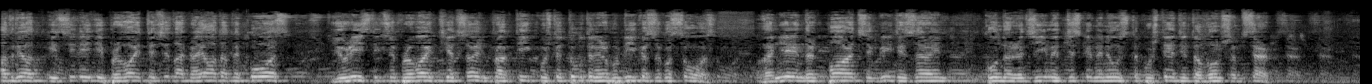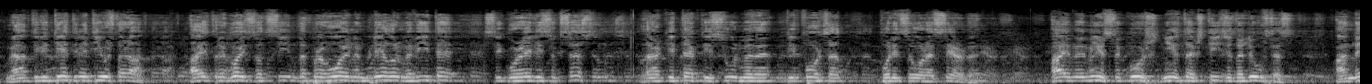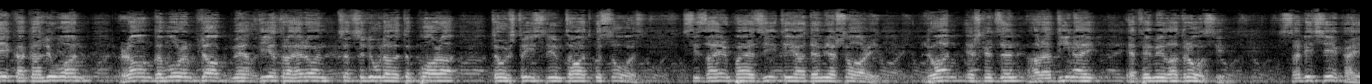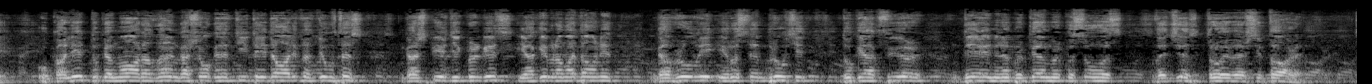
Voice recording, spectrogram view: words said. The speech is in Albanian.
Patriot, i cili i provoi të gjitha krajatat e kohës, juristi që provoi të jetësojë në praktikë Kushtetutën e Republikës së Kosovës dhe njëri ndër të parët që ngriti zërin kundër regjimit diskriminues të pushtetit të dhunshëm serb. Me aktivitetin e tij ushtarak, ai tregoi zotësinë dhe përvojën e mbledhur me vite si kurorë e suksesshme dhe arkitekt i sulmeve mbi forcat policore serbe. Ai më mirë se kush njihte shtigjet e luftës, andej kah kaluan, ranë dhe morën plagë me dhjetra heronj të celulave të para të Ushtrisë Çlirimtare të Kosovës, si Zahir Pajaziti, Adem Jashari, Luan e Shkëlzen Haradinaj e Fehmi Lladrovci. Sali Çekaj u kalit duke marrë e dhënë nga shokët e tij të idealit dhe të luftës, nga shpirti i kryengritësit Agim Ramadanit, nga vrulli i Rrustem Bruqit, duke ia kthyer nderin e nëpërkëmbur Kosovës, dhe gjithë trojeve shqiptare.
